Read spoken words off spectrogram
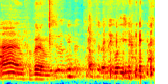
Ah, un peperone. Mi lo tengo io.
